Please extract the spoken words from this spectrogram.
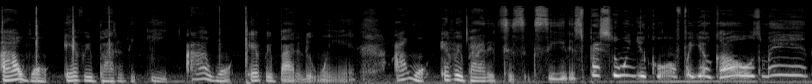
I want everybody to eat. I want everybody to win. I want everybody to succeed, especially when you're going for your goals, man.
